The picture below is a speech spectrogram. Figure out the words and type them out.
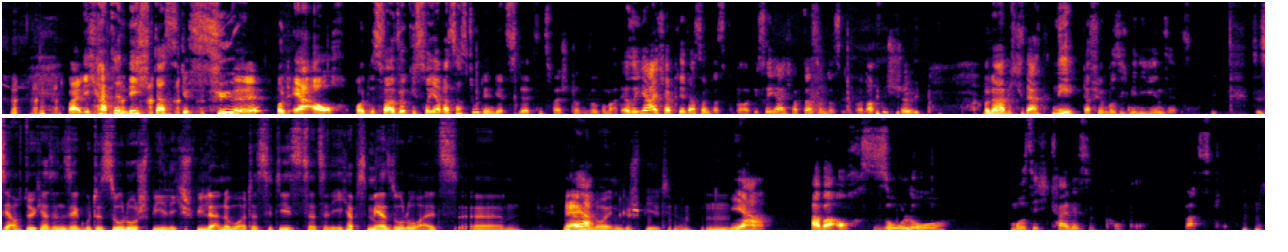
Weil ich hatte nicht das Gefühl, und er auch. Und es war wirklich so, ja, was hast du denn jetzt die letzten zwei Stunden so gemacht? Also ja, ich habe hier das und das gebaut. Ich so, ja, ich habe das und das gebaut. Ach, wie schön. Und da habe ich gedacht, nee, dafür muss ich mich nicht hinsetzen. Es ist ja auch durchaus ein sehr gutes Solo-Spiel. Ich spiele Underwater Cities tatsächlich, ich habe es mehr Solo als ähm, mit Ja, ja. anderen Leuten gespielt. Ne? Mhm. Ja, aber auch solo muss ich keine Siegpunkte basteln.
